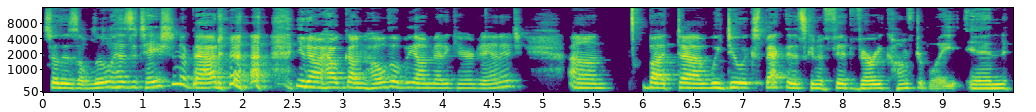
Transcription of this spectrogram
So there's a little hesitation about, you know, how gung ho they'll be on Medicare Advantage. Um, but uh, we do expect that it's going to fit very comfortably in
